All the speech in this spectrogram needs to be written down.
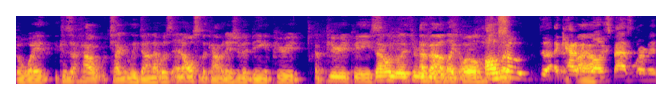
the way because of how technically done that was, and also the combination of it being a period a period piece That one really threw me. about like a all. Also, like, the Academy biopic. loves Baz Luhrmann.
